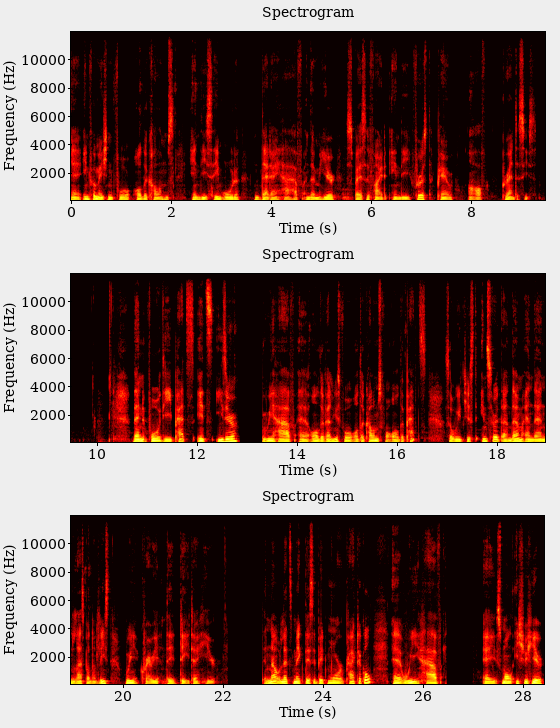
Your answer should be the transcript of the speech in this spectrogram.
uh, information for all the columns in the same order that I have them here specified in the first pair of parentheses. Then for the pets, it's easier we have uh, all the values for all the columns for all the pets. So we just insert them and then last but not least, we query the data here. And now let's make this a bit more practical. Uh, we have a small issue here.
